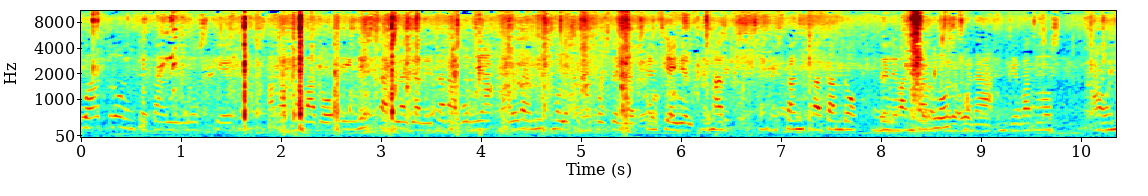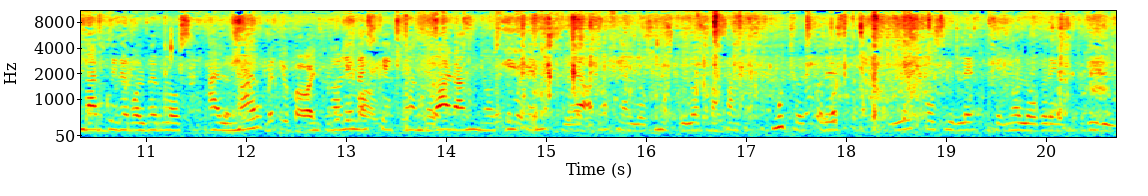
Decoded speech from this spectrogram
cuatro en total los que de Taragoña. Ahora mismo los equipos de emergencia y el CEMAR están tratando de levantarlos para llevarlos a un barco y devolverlos al mar. El problema es que cuando varan, nos dicen, se atrofian los músculos, pasan mucho estrés y es posible que no logren vivir.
